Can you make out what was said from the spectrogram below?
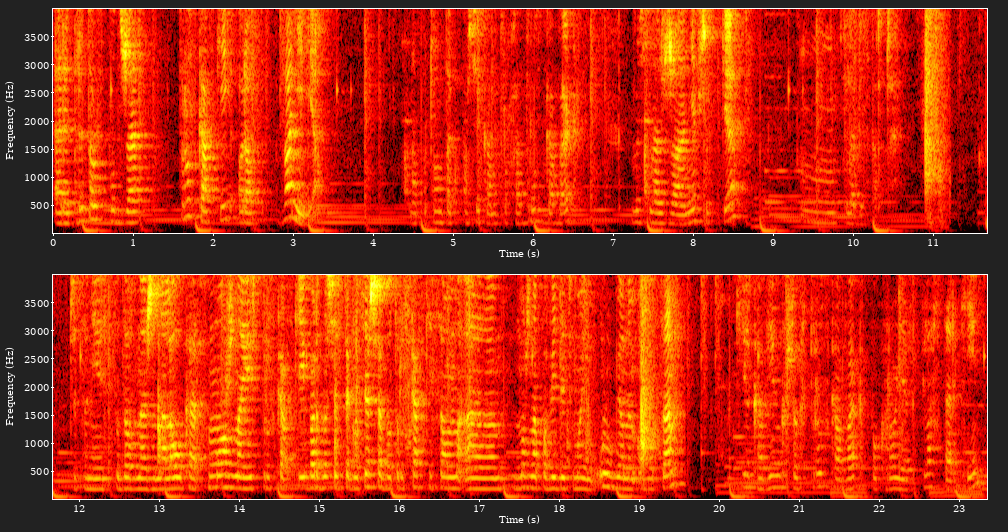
erytrytol w pudrze, truskawki oraz wanilia. Na początek posiekam trochę truskawek. Myślę, że nie wszystkie. Mm, tyle wystarczy. Czy to nie jest cudowne, że na low carb można jeść truskawki? Bardzo się z tego cieszę, bo truskawki są, e, można powiedzieć, moim ulubionym owocem. Kilka większych truskawek pokroję w plasterki.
